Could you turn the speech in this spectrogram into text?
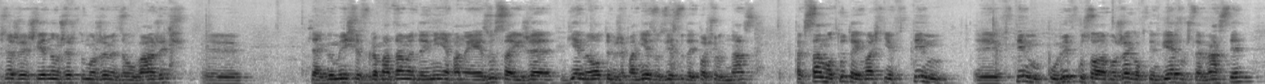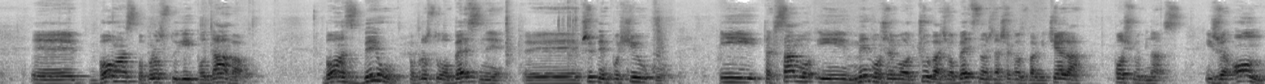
Myślę, że jeszcze jedną rzecz tu możemy zauważyć. Tak jakby my się zgromadzamy do imienia Pana Jezusa i że wiemy o tym, że Pan Jezus jest tutaj pośród nas, tak samo tutaj właśnie w tym, yy, w tym urywku Słowa Bożego, w tym wierszu 14, yy, Boaz po prostu jej podawał. Boaz był po prostu obecny przy tym posiłku i tak samo i my możemy odczuwać obecność naszego Zbawiciela pośród nas. I że On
